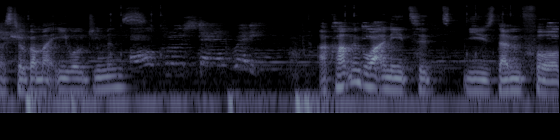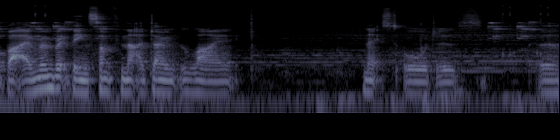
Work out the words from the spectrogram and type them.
I still got my stand ready. I can't remember what I need to use them for, but I remember it being something that I don't like. Next orders. Ugh.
